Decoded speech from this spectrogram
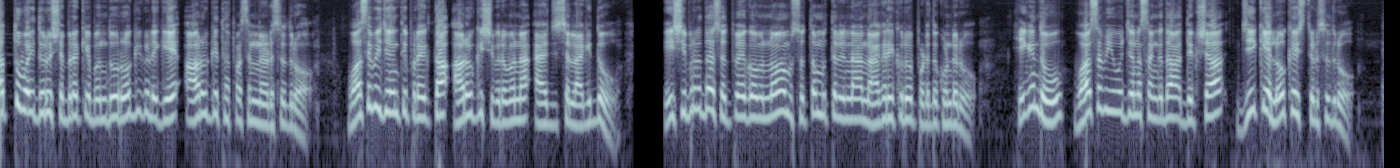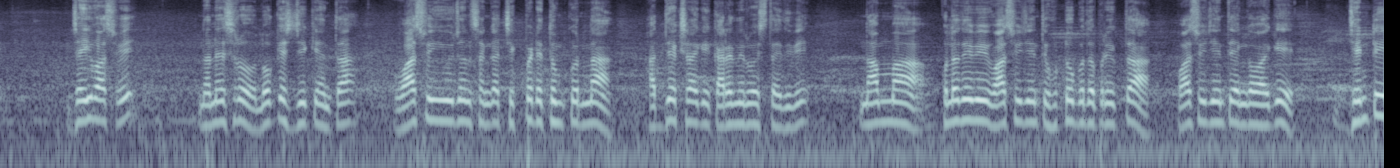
ಹತ್ತು ವೈದ್ಯರು ಶಿಬಿರಕ್ಕೆ ಬಂದು ರೋಗಿಗಳಿಗೆ ಆರೋಗ್ಯ ತಪಾಸಣೆ ನಡೆಸಿದ್ರು. ವಾಸವಿ ಜಯಂತಿ ಪ್ರಯುಕ್ತ ಆರೋಗ್ಯ ಶಿಬಿರವನ್ನು ಆಯೋಜಿಸಲಾಗಿದ್ದು, ಈ ಶಿಬಿರದ ಸದುಪಯೋಗವನ್ನು ಸುತ್ತಮುತ್ತಲಿನ ನಾಗರಿಕರು ಪಡೆದುಕೊಂಡರು. ಹೀಗೆಂದು ವಾಸವಿ ಯುವಜನ ಸಂಘದ ಅಧ್ಯಕ್ಷ ಜಿ ಕೆ ಲೋಕೇಶ್ ತಿಳಿಸಿದರು. ಜೈ ವಾಸವಿ. ನನ್ನ ಹೆಸರು ಲೋಕೇಶ್ ಜಿ ಕೆ ಅಂತ. ವಾಸವಿ ಯುವಜನ ಸಂಘ ಚಿಕ್ಕಪೇಟೆ ತುಮಕೂರಿನ ಅಧ್ಯಕ್ಷರಾಗಿ ಕಾರ್ಯನಿರ್ವಹಿಸ್ತಾ ಇದ್ದೀವಿ. ನಮ್ಮ ಕುಲದೇವಿ ವಾಸವಿ ಜಯಂತಿ ಹುಟ್ಟುಹಬ್ಬದ ಪ್ರಯುಕ್ತ ವಾಸವಿ ಜಯಂತಿ ಅಂಗವಾಗಿ ಜಂಟಿ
